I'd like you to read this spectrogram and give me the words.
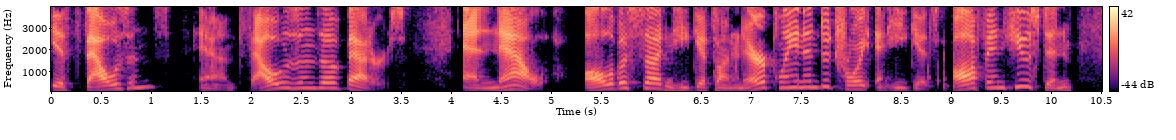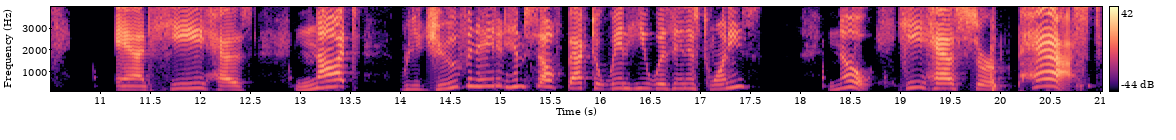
is thousands and thousands of batters. And now, all of a sudden, he gets on an airplane in Detroit and he gets off in Houston, and he has not rejuvenated himself back to when he was in his 20s? No, he has surpassed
